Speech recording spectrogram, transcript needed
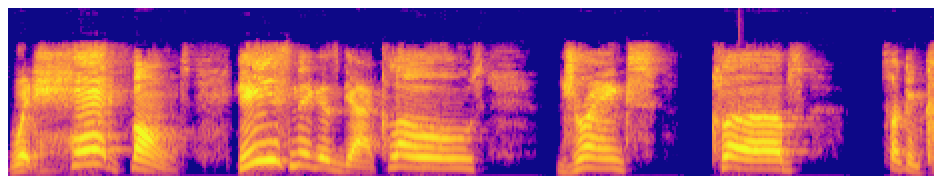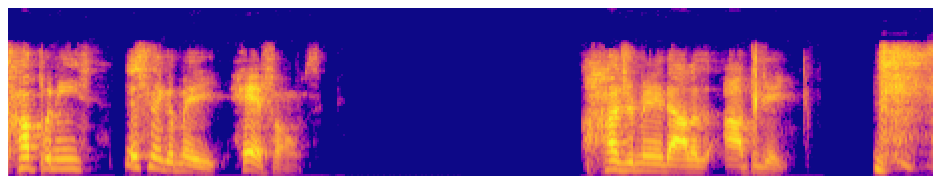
with headphones. These niggas got clothes, drinks, clubs, fucking companies. This nigga made headphones. $100 million out the gate.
